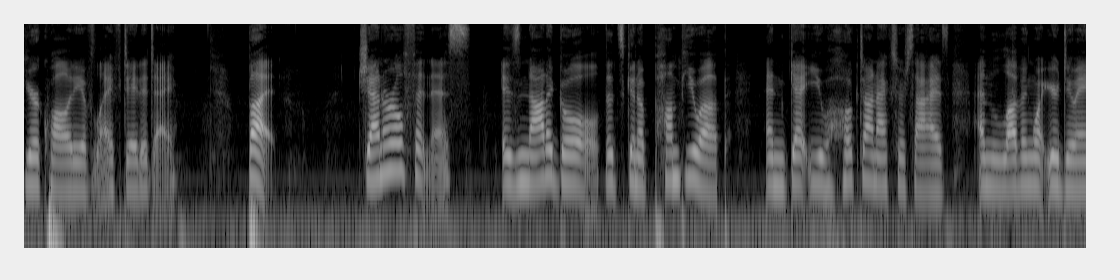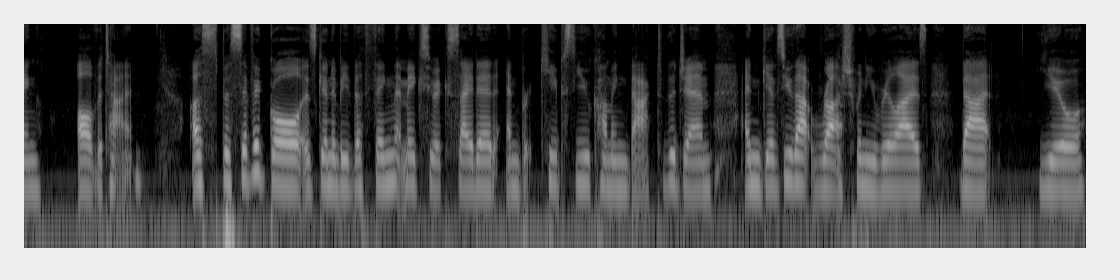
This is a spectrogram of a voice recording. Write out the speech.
your quality of life day to day. But general fitness is not a goal that's going to pump you up and get you hooked on exercise and loving what you're doing all the time. A specific goal is going to be the thing that makes you excited and keeps you coming back to the gym and gives you that rush when you realize that you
